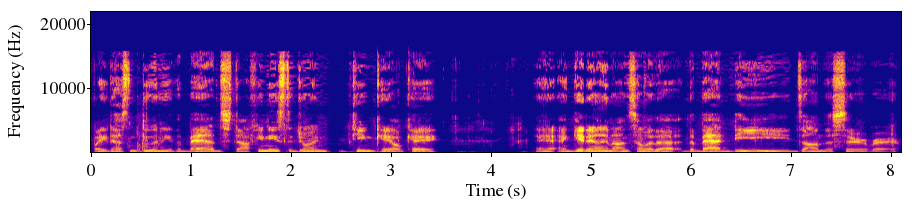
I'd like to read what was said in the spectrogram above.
but he doesn't do any of the bad stuff. He needs to join Team KOK and, and get in on some of the, the bad deeds on the server.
